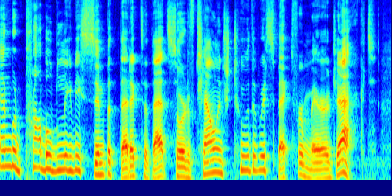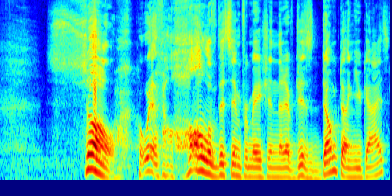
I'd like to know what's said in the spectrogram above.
and would probably be sympathetic to that sort of challenge to the Respect for Marriage Act. So, with all of this information that I've just dumped on you guys,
